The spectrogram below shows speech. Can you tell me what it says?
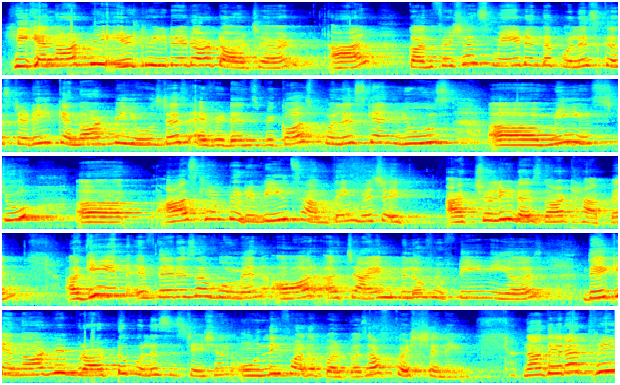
he cannot be ill-treated or tortured and confessions made in the police custody cannot be used as evidence because police can use uh, means to uh, ask him to reveal something which actually does not happen. Again, if there is a woman or a child below 15 years, they cannot be brought to police station only for the purpose of questioning. Now, there are three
